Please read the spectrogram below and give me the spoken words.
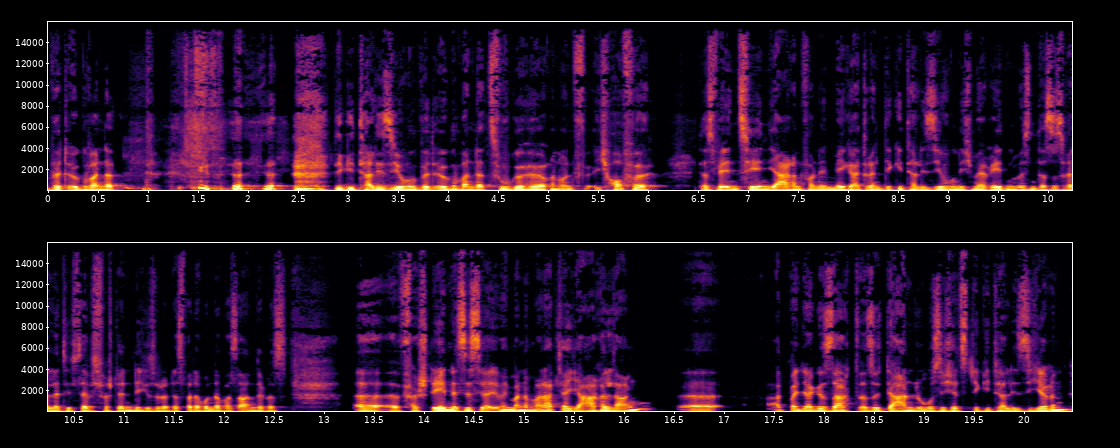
wird irgendwann da Digitalisierung wird irgendwann dazugehören und ich hoffe, dass wir in zehn Jahren von dem Megatrend Digitalisierung nicht mehr reden müssen, dass es relativ selbstverständlich ist oder dass wir darunter was anderes äh, äh verstehen. Es ist ja, meine, man hat ja jahrelang äh, hat man ja gesagt, also der Handel muss sich jetzt digitalisieren.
